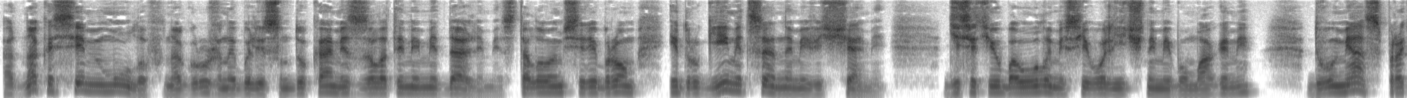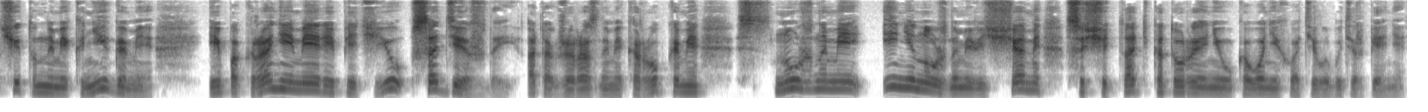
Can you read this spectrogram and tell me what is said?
Однако семь мулов нагружены были сундуками с золотыми медалями, столовым серебром и другими ценными вещами, десятью баулами с его личными бумагами, двумя с прочитанными книгами и, по крайней мере, пятью с одеждой, а также разными коробками с нужными и ненужными вещами, сосчитать которые ни у кого не хватило бы терпения.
